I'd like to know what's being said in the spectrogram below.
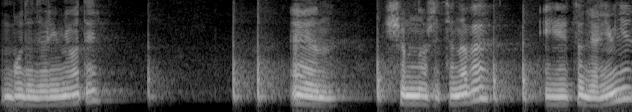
буде дорівнювати N, що множиться на V, і це дорівнює.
